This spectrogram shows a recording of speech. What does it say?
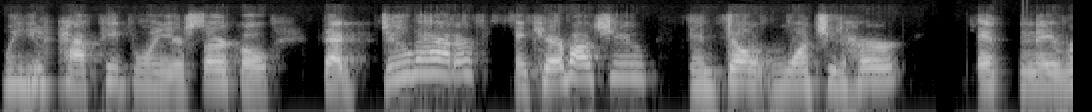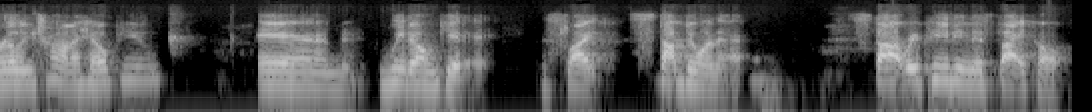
When you mm-hmm. have people in your circle that do matter and care about you and don't want you to hurt, and they're really trying to help you, and we don't get it. It's like, stop doing that. Stop repeating this cycle.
